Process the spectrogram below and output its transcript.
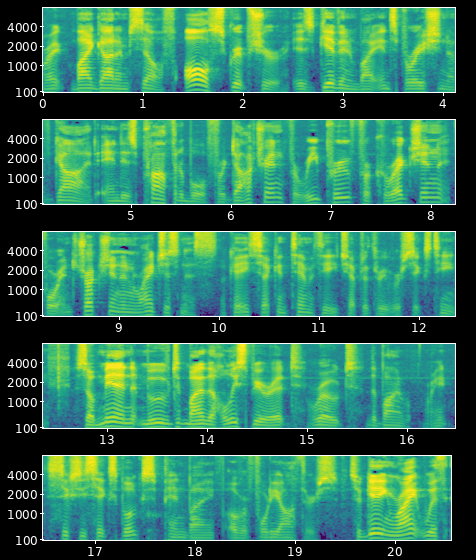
right by God himself. All scripture is given by inspiration of God and is profitable for doctrine for reproof for correction for instruction in righteousness. Okay 2 Timothy chapter 3 verse 16 so men moved by the Holy Spirit wrote the Bible right? 66 books penned by over 40 authors. So getting right with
